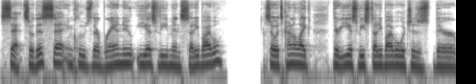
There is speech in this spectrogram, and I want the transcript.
set. So this set includes their brand new ESV Men's Study Bible. So it's kind of like their ESV Study Bible, which is their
